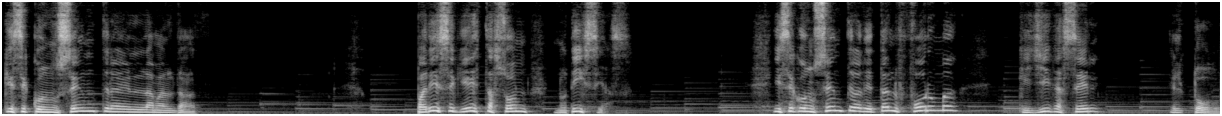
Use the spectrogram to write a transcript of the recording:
que se concentra en la maldad. Parece que estas son noticias. Y se concentra de tal forma que llega a ser el todo.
